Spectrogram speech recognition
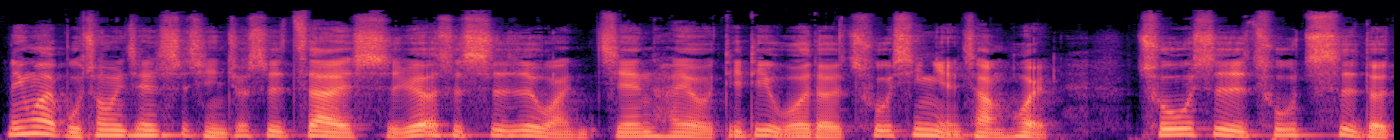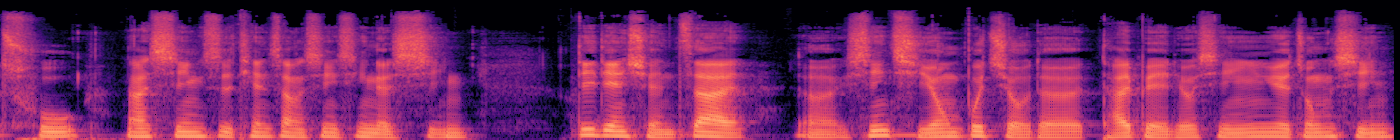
另外补充一件事情，就是在十月二十四日晚间，还有 DD52 的初星演唱会，初是初次的初，那星是天上星星的星，地点选在。呃，新启用不久的台北流行音乐中心，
